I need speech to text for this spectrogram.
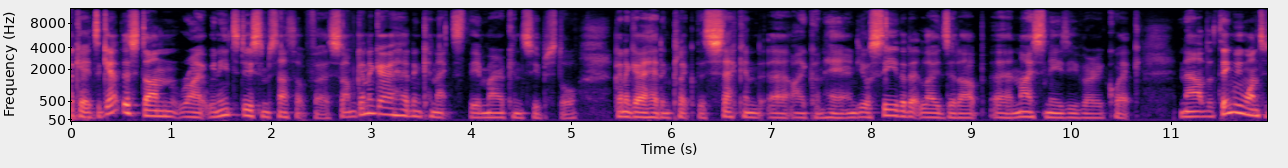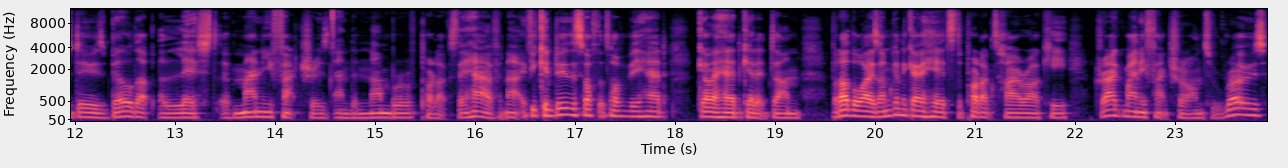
Okay, to get this done right, we need to do some setup first. So I'm going to go ahead and connect to the American Superstore. I'm going to go ahead and click the second uh, icon here, and you'll see that it loads it up uh, nice and easy, very quick. Now, the thing we want to do is build up a list of manufacturers and the number of products they have. Now, if you can do this off the top of your head, go ahead, get it done. But otherwise, I'm going to go here to the product hierarchy, drag manufacturer onto rows,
